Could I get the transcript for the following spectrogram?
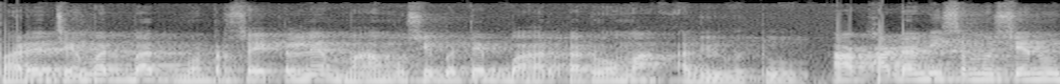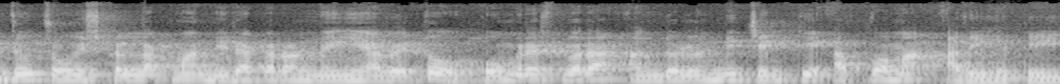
ભારે જહેમત બાદ મોટરસાયકલને મહામુસીબતે બહાર કાઢવામાં આવ્યું હતું. આ ખાડાની સમસ્યાનું જો ચોવીસ કલાકમાં નિરાકરણ નહીં આવે તો કોંગ્રેસ દ્વારા આંદોલનની ચીમકી આપવામાં આવી હતી.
